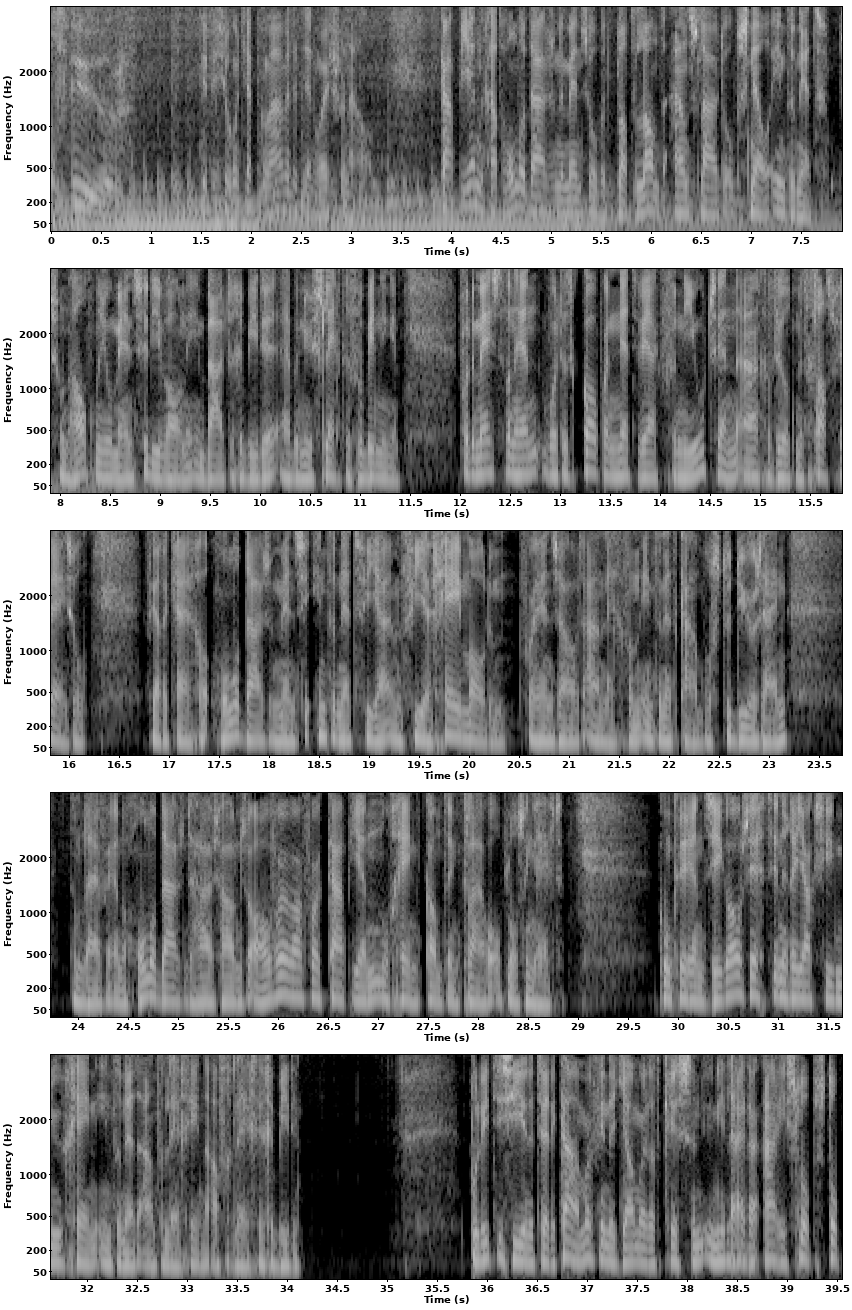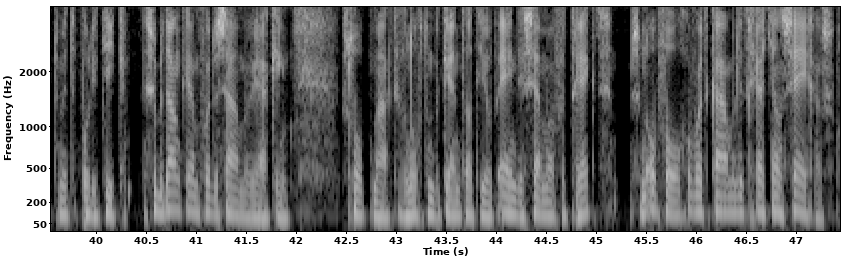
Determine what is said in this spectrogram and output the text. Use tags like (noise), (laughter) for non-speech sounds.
11 uur. Dit is Jeroen Tjepkema met het NOS Journaal. KPN gaat honderdduizenden mensen op het platteland aansluiten op snel internet. Zo'n half miljoen mensen die wonen in buitengebieden hebben nu slechte verbindingen. Voor de meeste van hen wordt het kopernetwerk vernieuwd en aangevuld met glasvezel. Verder krijgen 100.000 mensen internet via een 4G-modem. Voor hen zou het aanleggen van internetkabels te duur zijn... Dan blijven er nog honderdduizenden huishoudens over... waarvoor KPN nog geen kant-en-klare oplossing heeft. Concurrent Ziggo zegt in een reactie nu geen internet aan te leggen in de afgelegen gebieden. Politici in de Tweede Kamer vinden het jammer dat ChristenUnie-leider Arie Slob stopt met de politiek. Ze bedanken hem voor de samenwerking. Slob maakte vanochtend bekend dat hij op 1 december vertrekt. Zijn opvolger wordt Kamerlid Gertjan Segers.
